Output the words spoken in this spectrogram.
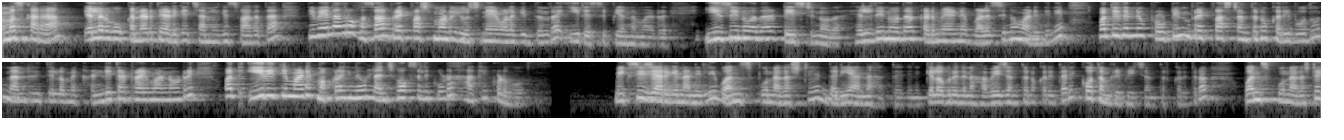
ನಮಸ್ಕಾರ. ಎಲ್ಲರಿಗೂ ಕನ್ನಡತಿ ಅಡುಗೆ ಚಾನಲ್ಗೆ ಸ್ವಾಗತ. ನೀವೇನಾದರೂ ಹೊಸ ಬ್ರೇಕ್ಫಾಸ್ಟ್ ಮಾಡೋ ಯೋಚನೆ ಒಳಗಿದ್ದಂದ್ರೆ ಈ ರೆಸಿಪಿಯನ್ನು ಮಾಡಿರಿ. ಈಸಿನೂ ಅದ, ಟೇಸ್ಟಿನೂ ಅದ. ಹೆಲ್ದಿನೂ ಅದ, ಕಡಿಮೆ ಎಣ್ಣೆ ಬಳಸಿನೂ ಮಾಡಿದ್ದೀನಿ. ಮತ್ತು ಇದನ್ನು ನೀವು ಪ್ರೋಟೀನ್ ಬ್ರೇಕ್ಫಾಸ್ಟ್ ಅಂತಲೂ ಕರಿಬೋದು. ನನ್ನ ರೀತಿಯಲ್ಲಿ ಒಮ್ಮೆ ಖಂಡಿತ ಟ್ರೈ ಮಾಡಿ ನೋಡಿರಿ. ಮತ್ತು ಈ ರೀತಿ ಮಾಡಿ ಮಕ್ಕಳಿಗೆ ನೀವು ಲಂಚ್ ಬಾಕ್ಸಲ್ಲಿ ಕೂಡ ಹಾಕಿ ಕೊಡ್ಬೋದು. ಮಿಕ್ಸಿ ಜಾರ್ಗೆ ನಾನಿಲ್ಲಿ ಒಂದು ಸ್ಪೂನಾಗಷ್ಟೇ ಧನಿಯಾನ ಹಾಕ್ತಾಯಿದ್ದೀನಿ ಕೆಲವೊಬ್ರು ಇದನ್ನು ಹವೇಜ್ ಅಂತಲೂ ಕರೀತಾರೆ, ಕೊತ್ತಂಬರಿ ಬೀಜ ಅಂತ ಕರೀತಾರೆ. ಒಂದು ಸ್ಪೂನಾಗಷ್ಟೇ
